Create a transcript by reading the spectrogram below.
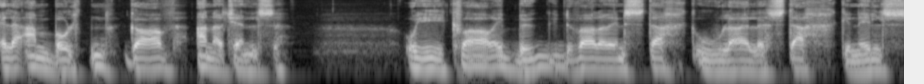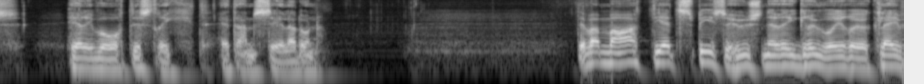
eller ambolten gav anerkjennelse og i hver ei bygd var det en sterk Ola eller sterke Nils. Her i vårt distrikt het han Seladon. Det var mat i et spisehus nede i gruva i Rødkleiv,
